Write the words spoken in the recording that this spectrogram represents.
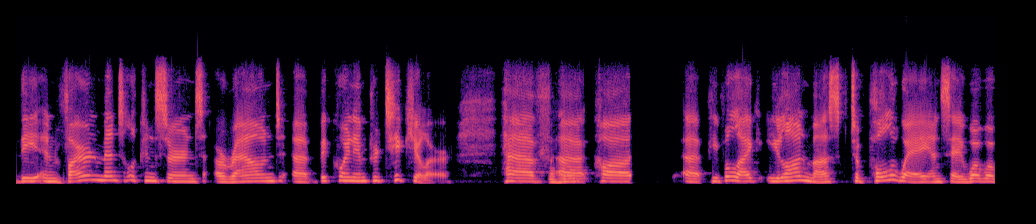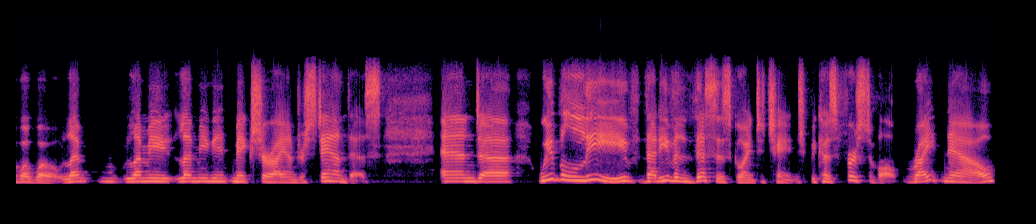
the environmental concerns around uh, Bitcoin in particular have mm-hmm. Uh, caused uh, people like Elon Musk to pull away and say, "Whoa, whoa, whoa, whoa! Let let me let me make sure I understand this." And uh, we believe that even this is going to change because, first of all, right now,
